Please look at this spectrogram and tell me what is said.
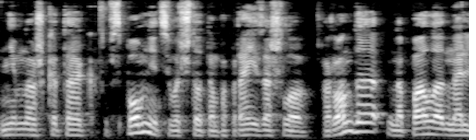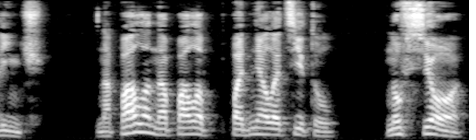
немножко так вспомнить, вот что там произошло. Ронда напала на Линч. Напала, напала, подняла титул. Ну все,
